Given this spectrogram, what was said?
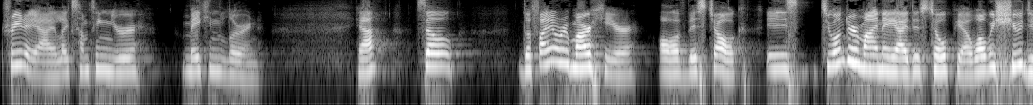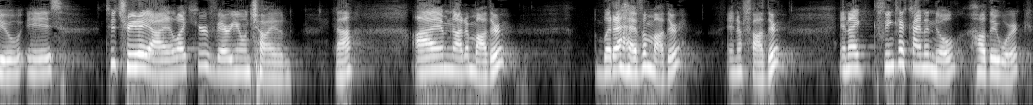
treat AI like something you're making learn. Yeah? So the final remark here of this talk is to undermine AI dystopia, what we should do is to treat AI like your very own child. Yeah? I am not a mother, but I have a mother and a father, and I think I kind of know how they work.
